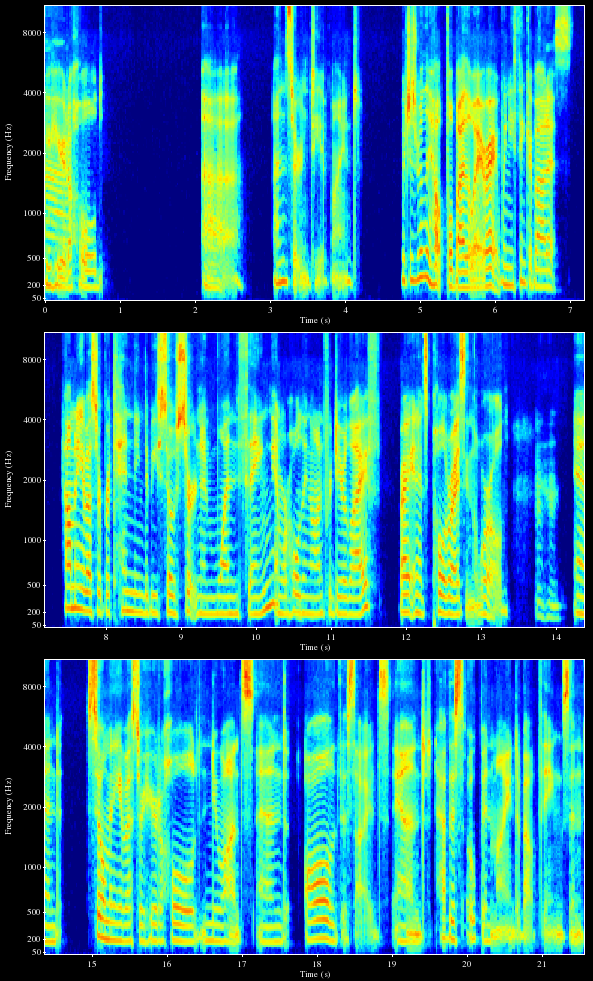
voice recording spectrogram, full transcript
You're here to hold uh uncertainty of mind which is really helpful by the way right? When you think about it how many of us are pretending to be so certain in one thing and we're holding on for dear life right? And it's polarizing the world. Mhm. And so many of us are here to hold nuance and all of the sides and have this open mind about things. And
